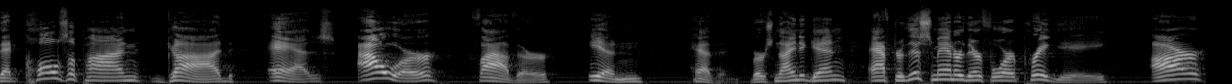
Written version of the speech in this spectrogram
that calls upon God as our Father in heaven. Verse 9 again After this manner, therefore, pray ye, Our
